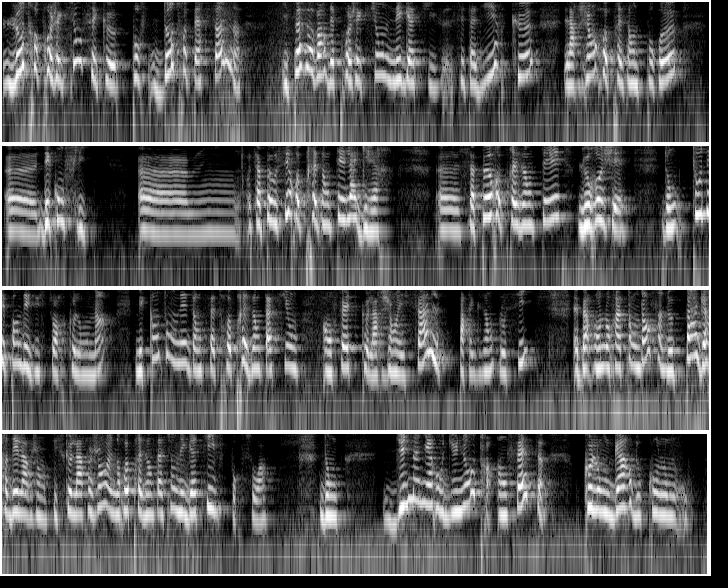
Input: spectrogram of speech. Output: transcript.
L'autre projection, c'est que pour d'autres personnes, ils peuvent avoir des projections négatives, c'est-à-dire que l'argent représente pour eux euh, des conflits. Euh, ça peut aussi représenter la guerre, euh, ça peut représenter le rejet. Donc tout dépend des histoires que l'on a, mais quand on est dans cette représentation en fait que l'argent est sale, par exemple aussi, eh ben, on aura tendance à ne pas garder l'argent, puisque l'argent a une représentation négative pour soi. Donc, d'une manière ou d'une autre, en fait, que l'on garde ou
